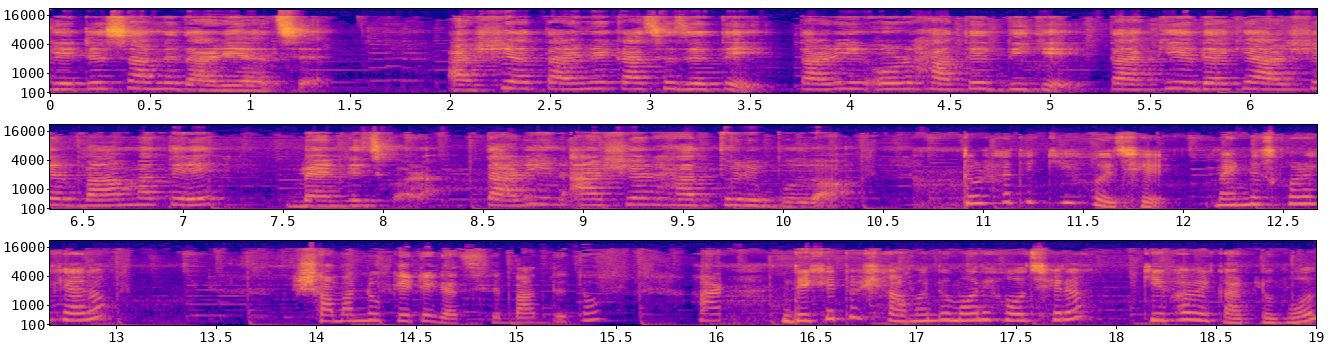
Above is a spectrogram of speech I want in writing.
গেটের সামনে দাঁড়িয়ে আছে। আরশিয়া তারিনের কাছে যেতেই তারিন ওর হাতের দিকে তাকিয়ে দেখে আরশিয়ার বাম হাতে ব্যান্ডেজ করা। তারিন আরশিয়ার হাত ধরে বলল তোর হাতে কি হয়েছে? ব্যান্ডেজ করা কেন? সামান্য কেটে গেছে বাদ দে তো। আর দেখে তো সামান্য মনে হচ্ছে না। কীভাবে কাটলো বল?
